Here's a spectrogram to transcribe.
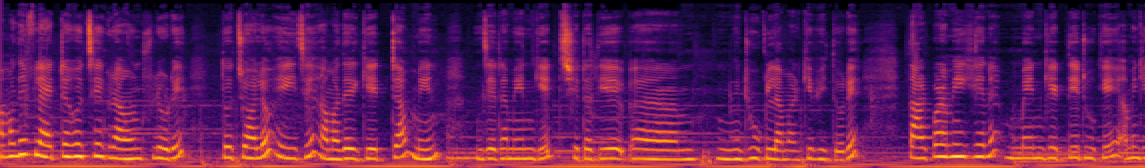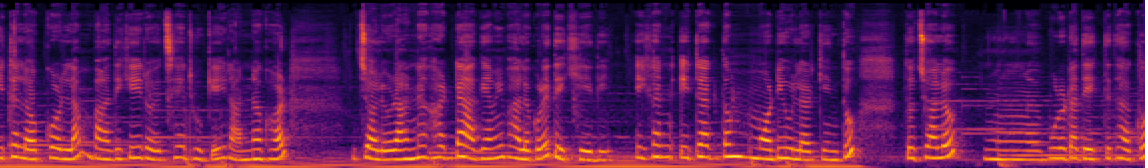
আমাদের ফ্ল্যাটটা হচ্ছে গ্রাউন্ড ফ্লোরে তো চলো এই যে আমাদের গেটটা মেন যেটা মেন গেট সেটা দিয়ে ঢুকলাম আর কি ভিতরে। তারপর আমি এখানে মেন গেট দিয়ে ঢুকে আমি গেটটা লক করলাম বাঁ দিকেই রয়েছে ঢুকেই রান্নাঘর। চলো রান্নাঘরটা আগে আমি ভালো করে দেখিয়ে দিই। এখান, এটা একদম মডিউলার কিন্তু। তো চলো পুরোটা দেখতে থাকো।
